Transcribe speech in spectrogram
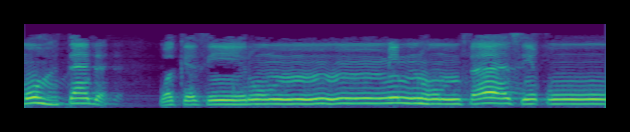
مهتد وكثير منهم فاسقون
